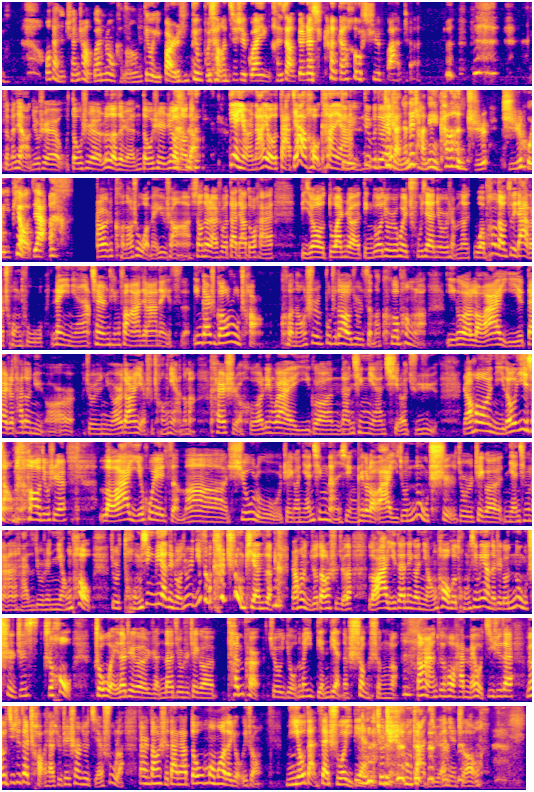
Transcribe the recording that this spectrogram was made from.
我感觉全场观众可能得有一半人并不想继续观影，很想跟着去看看后续发展。怎么讲？就是都是乐子人，都是热闹党。电影哪有打架好看呀？对不对？就感觉那场电影看的很值，值回票价。然后可能是我没遇上啊，相对来说大家都还比较端着，顶多就是会出现就是什么呢？我碰到最大的冲突那一年，千人厅放阿吉拉那一次，应该是刚入场。可能是不知道就是怎么磕碰了，一个老阿姨带着她的女儿，就是女儿当然也是成年的嘛，开始和另外一个男青年起了局语，然后你都意想不到，就是老阿姨会怎么羞辱这个年轻男性？这个老阿姨就怒斥，就是这个年轻男孩子就是娘炮，就是同性恋那种，就是你怎么看这种片子？然后你就当时觉得老阿姨在那个娘炮和同性恋的这个怒斥之之后，周围的这个人的就是这个 temper 就有那么一点点的上升了。当然最后还没有继续再没有继续再吵下去，这事儿就结束了。但是当时大家都默默的有一种。你有胆再说一遍，就这种感觉，你知道吗？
